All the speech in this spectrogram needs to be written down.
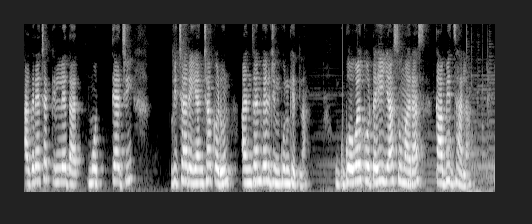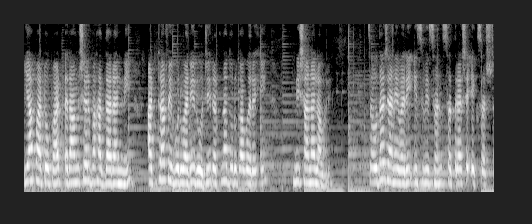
आग्र्याच्या किल्लेदार मोत्याजी विचारे यांच्याकडून अंजनवेल जिंकून घेतला. गोवळकोटही या सुमारास काबीज झाला. या पाठोपाठ रामशेर बहादारांनी अठरा फेब्रुवारी रोजी रत्नदुर्गावरही निशाणा लावले. चौदा जानेवारी इसवी सन सतराशे एकसष्ट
